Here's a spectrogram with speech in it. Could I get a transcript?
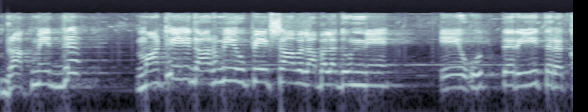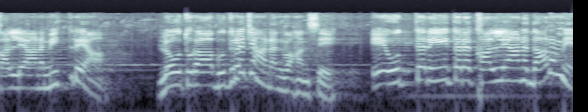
බ්‍රහ්මෙද්ද මට ඒ ධර්මය උපේක්ෂාව ලබල දුන්නේ ඒ උත්තරීතර කල්්‍යාන මිත්‍රයා. ලෝතුරා බුදුරජාණන් වහන්සේ. ඒ උත්තරීතර කල්්‍යාන ධර්මය.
